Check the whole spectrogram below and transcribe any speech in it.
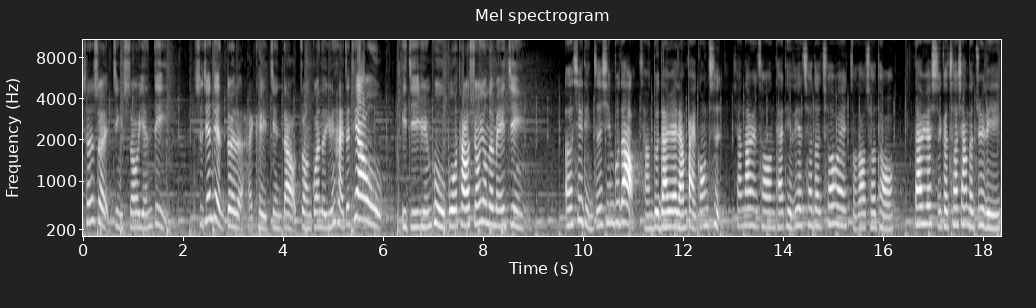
山水尽收眼底。时间点对了，还可以见到壮观的云海在跳舞，以及云瀑波涛汹涌的美景。而细顶之星步道长度大约两百公尺，相当于从台铁列车的车尾走到车头，大约十个车厢的距离。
